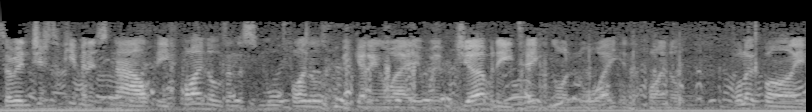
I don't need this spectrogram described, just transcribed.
So in just a few minutes now, the finals and the small finals will be getting away with Germany taking on Norway in the final, followed by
